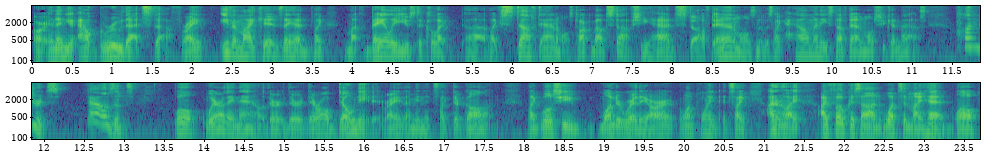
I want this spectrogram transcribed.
or and then you outgrew that stuff, right? Even my kids, they had like my, Bailey used to collect uh, like stuffed animals. Talk about stuff. She had stuffed animals, and it was like how many stuffed animals she could amass? Hundreds, thousands. Well, where are they now? They're they're they're all donated, right? I mean, it's like they're gone. Like, will she wonder where they are at one point? It's like I don't know. I I focus on what's in my head. Well,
